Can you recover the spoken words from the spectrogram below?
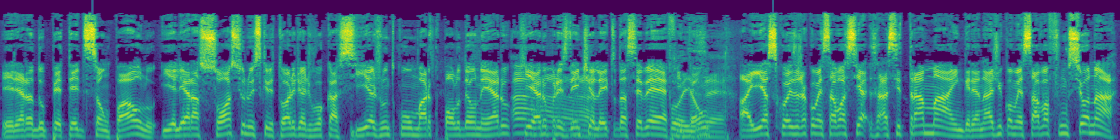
ele era do PT de São Paulo e ele era sócio no escritório de advocacia junto com o Marco Paulo Del Nero, ah, que era o ah. presidente eleito da CBF. Então, é. aí as coisas já começavam a se, a se tramar, a engrenagem começava a funcionar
